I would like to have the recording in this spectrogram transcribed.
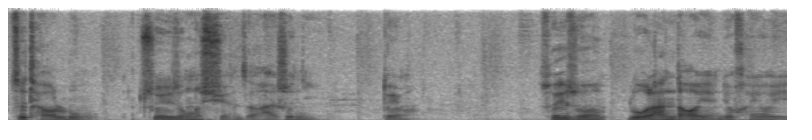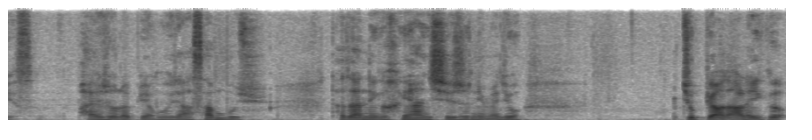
这条路最终的选择还是你，对吗？所以说，洛兰导演就很有意思，拍摄了蝙蝠侠三部曲，他在那个黑暗骑士里面就，就表达了一个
